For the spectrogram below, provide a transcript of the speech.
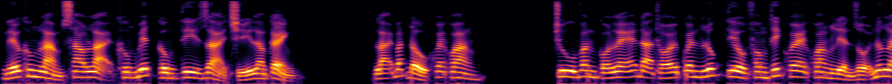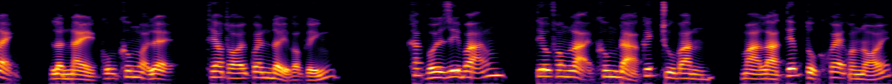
nếu không làm sao lại không biết công ty giải trí Lam Cảnh. Lại bắt đầu khoe khoang. Chu Văn có lẽ đã thói quen lúc Tiêu Phong thích khoe khoang liền rội nước lạnh, lần này cũng không ngoại lệ, theo thói quen đẩy gọng kính. Khác với di vãng, Tiêu Phong lại không đả kích Chu Văn, mà là tiếp tục khoe khoang nói.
